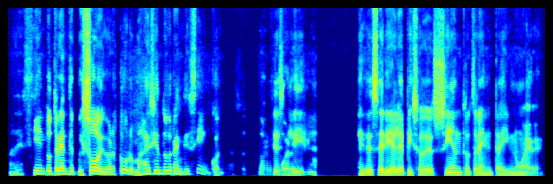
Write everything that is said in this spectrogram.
más de 130 episodios, Arturo, más de 135. No este, sería, este sería el episodio 139.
